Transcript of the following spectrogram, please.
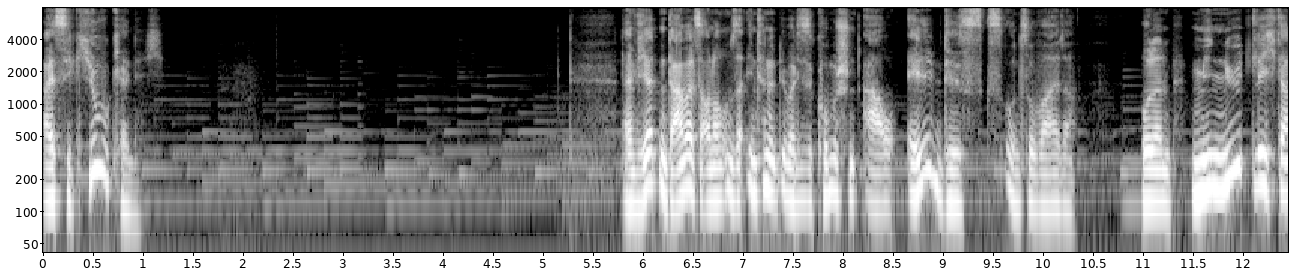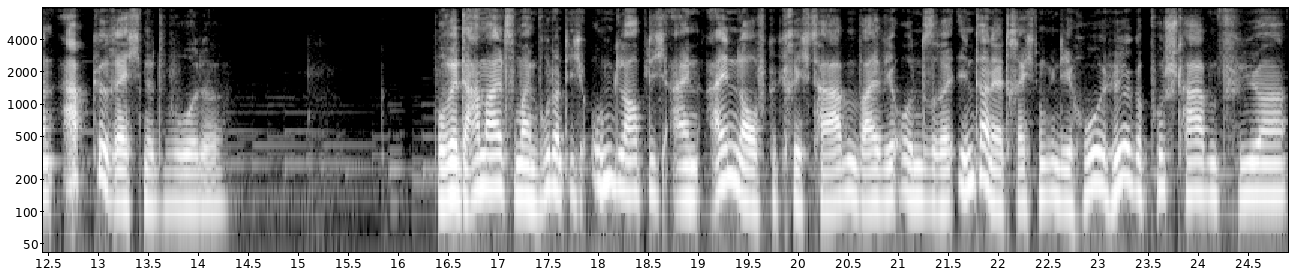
ICQ kenne ich. Dann wir hatten damals auch noch unser Internet über diese komischen AOL-Disks und so weiter. Wo dann minütlich dann abgerechnet wurde. Wo wir damals, wo mein Bruder und ich unglaublich einen Einlauf gekriegt haben, weil wir unsere Internetrechnung in die hohe Höhe gepusht haben für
